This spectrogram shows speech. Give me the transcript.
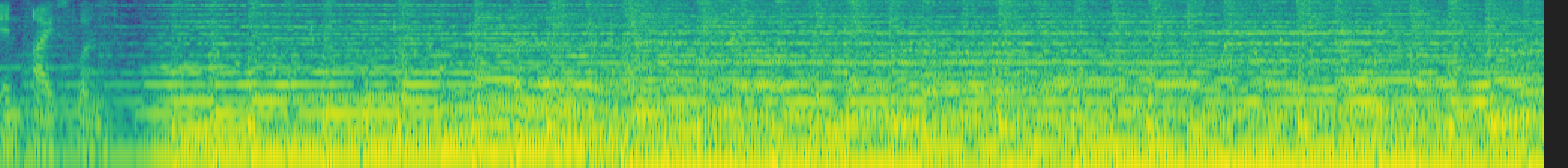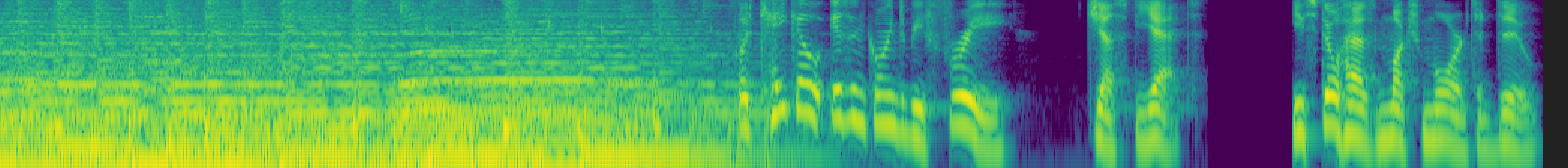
in Iceland. But Keiko isn't going to be free just yet. He still has much more to do.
